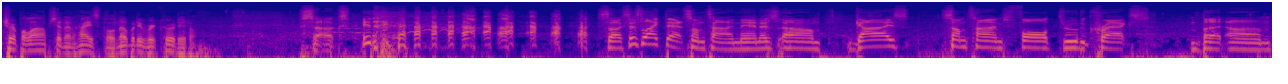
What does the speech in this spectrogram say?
triple option in high school. Nobody recruited him sucks. It sucks. It's like that sometimes, man. As um, guys sometimes fall through the cracks, but um,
